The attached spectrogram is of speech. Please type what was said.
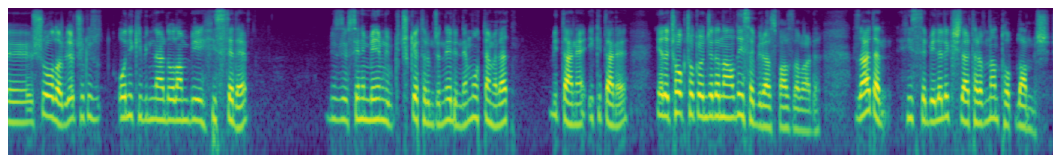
e, şu olabilir. Çünkü 12 binlerde olan bir hisse de bizim senin benim gibi küçük yatırımcının elinde muhtemelen bir tane, iki tane ya da çok çok önceden aldıysa biraz fazla vardır. Zaten hisse belirli kişiler tarafından toplanmış.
